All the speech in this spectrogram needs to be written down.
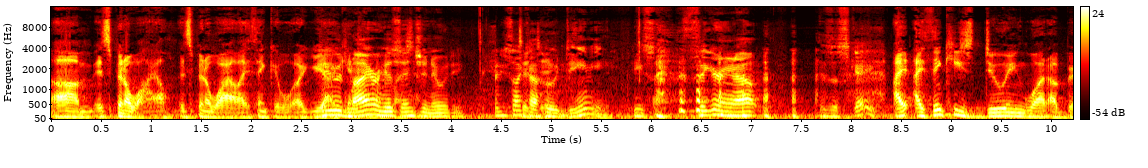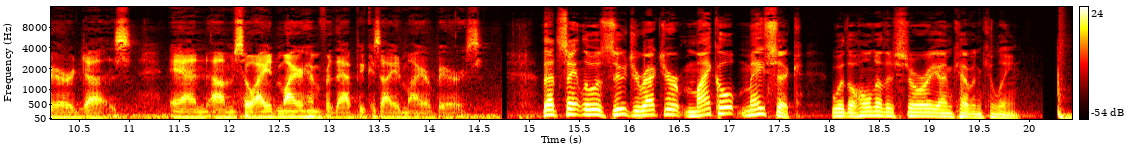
Um, it's been a while. It's been a while. I think. It, uh, yeah, Do you admire his ingenuity? He's like a Houdini. He's figuring out his escape. I, I, think he's doing what a bear does, and um, so I admire him for that because I admire bears. That's St. Louis Zoo Director Michael Macek with a whole nother story. I'm Kevin Killeen.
